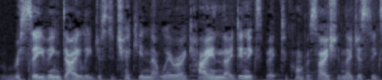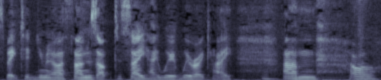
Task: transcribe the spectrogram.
receiving daily just to check in that we're okay, and they didn't expect a conversation. They just expected you know a thumbs up to say, hey, we're we're okay. Um, oh,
